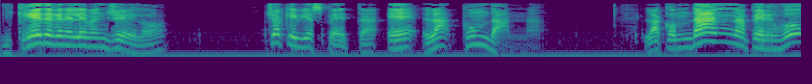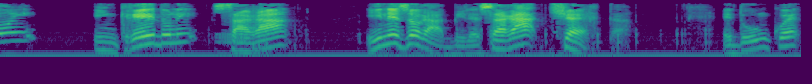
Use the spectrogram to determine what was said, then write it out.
di credere nell'Evangelo, ciò che vi aspetta è la condanna. La condanna per voi, increduli, sarà inesorabile, sarà certa. E dunque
